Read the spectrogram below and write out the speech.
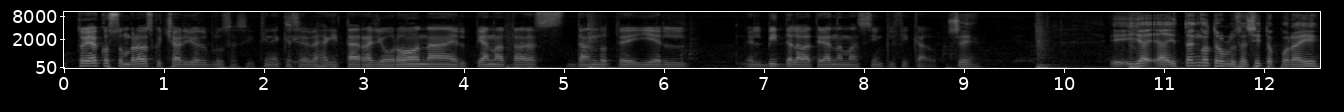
estoy acostumbrado a escuchar yo el blues así. Tiene que ser esa guitarra llorona, el piano atrás dándote y el, el beat de la batería nada más simplificado. Sí. Y, y ahí tengo otro blusecito por ahí,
